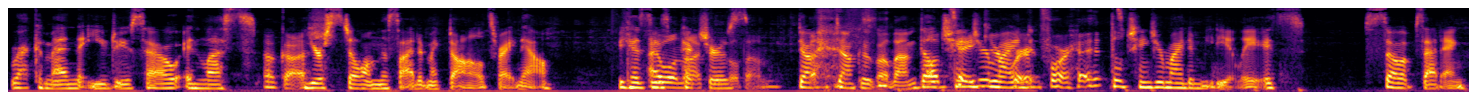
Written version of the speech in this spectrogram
recommend that you do so unless Oh you're still on the side of McDonald's right now. Because I these pictures Google them. don't don't Google them. They'll change your, your mind for it. they'll change your mind immediately. It's so upsetting.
